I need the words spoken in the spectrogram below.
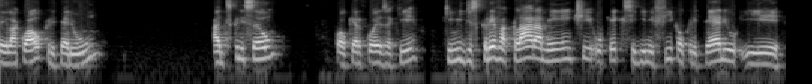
sei lá qual, critério 1, a descrição, qualquer coisa aqui, que me descreva claramente o que, que significa o critério e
